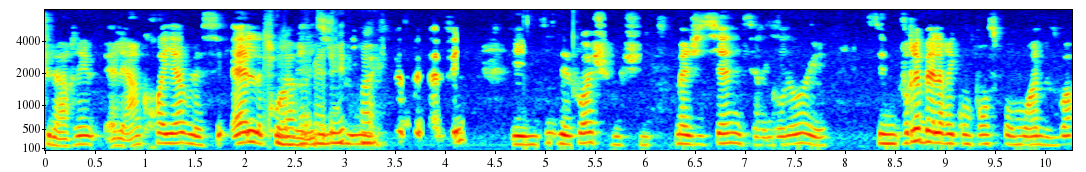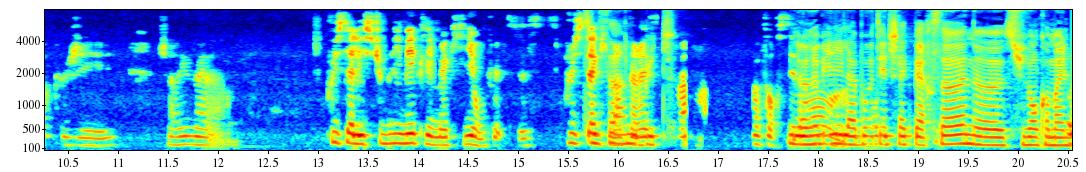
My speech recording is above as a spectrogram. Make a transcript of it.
tu l'as tu elle est incroyable, c'est elle, quoi. Mais ce que fait. Et ils me disent des fois, je suis, je suis une petite magicienne et c'est rigolo. Et c'est une vraie belle récompense pour moi de voir que j'ai, j'arrive à plus à les sublimer que les maquiller en fait. C'est plus ça qui m'intéresse. Pas, forcément. De révéler la beauté de chaque personne, euh, suivant comment elle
